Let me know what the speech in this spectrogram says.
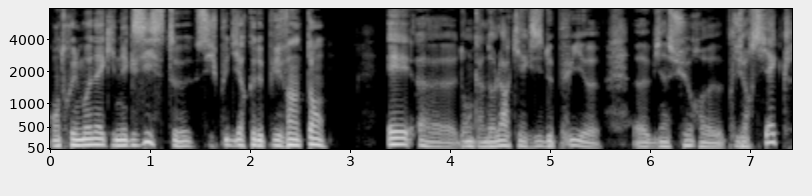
entre une monnaie qui n'existe, si je puis dire, que depuis 20 ans, et euh, donc un dollar qui existe depuis euh, bien sûr plusieurs siècles,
